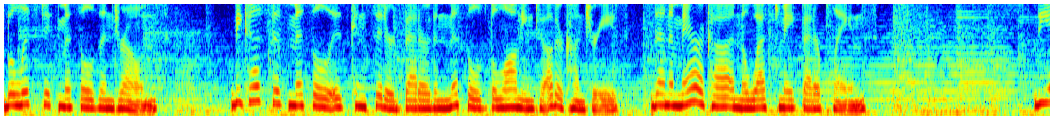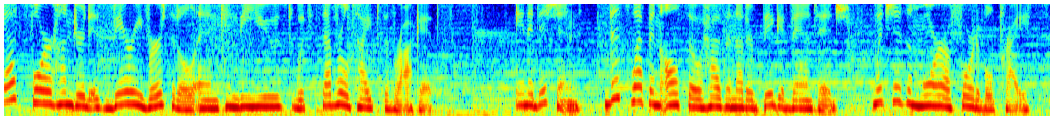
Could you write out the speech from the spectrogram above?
ballistic missiles, and drones. Because this missile is considered better than missiles belonging to other countries, then America and the West make better planes. The S-400 is very versatile and can be used with several types of rockets. In addition, this weapon also has another big advantage, which is a more affordable price.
